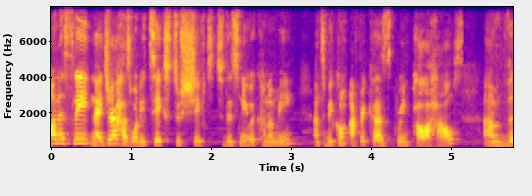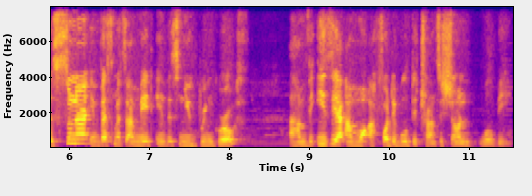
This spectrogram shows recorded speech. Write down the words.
Honestly, Nigeria has what it takes to shift to this new economy and to become Africa's green powerhouse. Um, the sooner investments are made in this new green growth, um, the easier and more affordable the transition will be.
